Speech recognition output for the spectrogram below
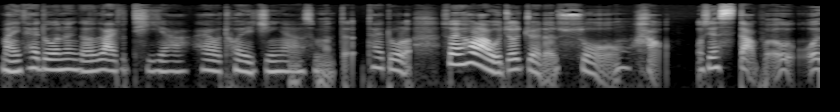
买太多那个 life T 啊，还有推金啊什么的，太多了。所以后来我就觉得说，好，我先 stop。我我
